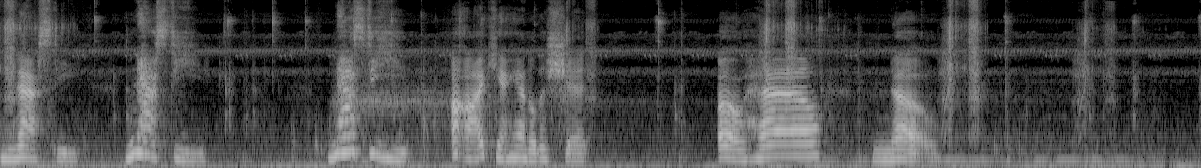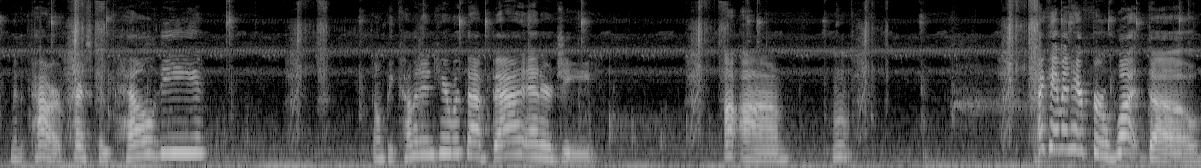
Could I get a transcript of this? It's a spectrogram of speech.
Nasty. Nasty. Nasty. Uh-uh, I can't handle this shit. Oh, hell No. May the power of Christ compel thee. Don't be coming in here with that bad energy. Uh-uh. Mm. I came in here for what, though?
